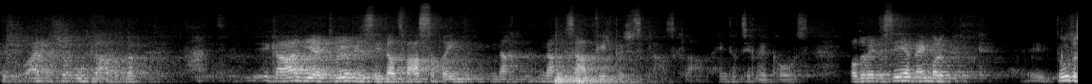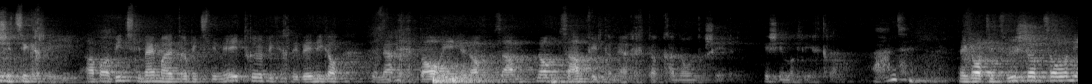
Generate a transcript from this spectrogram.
das ist einfach schon unglaublich. Egal wie trüb es das Wasser bringt, nach, nach dem Sandfilter ist es glasklar, ändert sich nicht groß. Oder wenn ihr seht, manchmal, der Unterschied ist klein, aber ein bisschen, manchmal hat er ein bisschen mehr Trübung, ein bisschen weniger, dann merke ich da hinten, nach dem, Sand, nach dem Sandfilter merke ich da keinen Unterschied. Ist immer gleich klar. Wahnsinn. Dann geht es in die Zwischenzone,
